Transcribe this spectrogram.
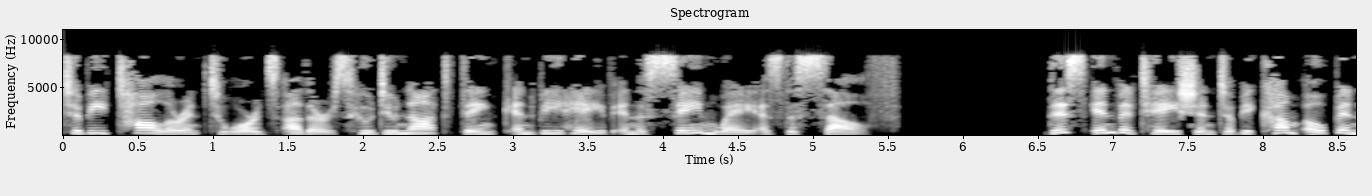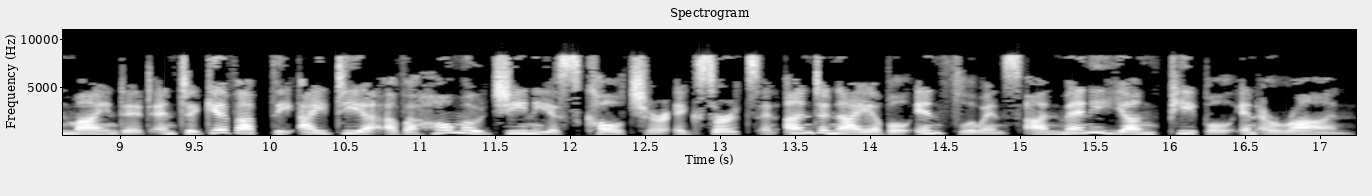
to be tolerant towards others who do not think and behave in the same way as the self. This invitation to become open-minded and to give up the idea of a homogeneous culture exerts an undeniable influence on many young people in Iran.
